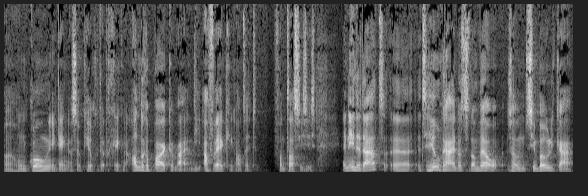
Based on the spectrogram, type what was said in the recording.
Uh, Hongkong. Ik denk dat ze ook heel goed hebben gekeken naar andere parken waar die afwerking altijd fantastisch is. En inderdaad, eh, het is heel raar dat ze dan wel zo'n symbolica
